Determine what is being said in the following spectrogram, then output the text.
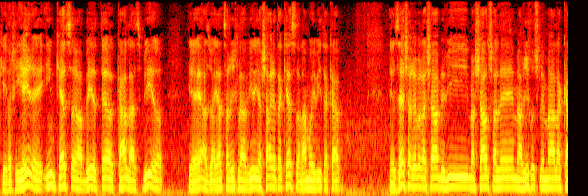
כי לכי ירא, אם כסר הרבה יותר קל להסביר, אז הוא היה צריך להעביר ישר את הכסר, למה הוא הביא את הקו? זה שהרבר רש"ב מביא משל שלם, אריכות שלמה על הקו.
